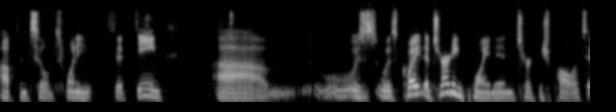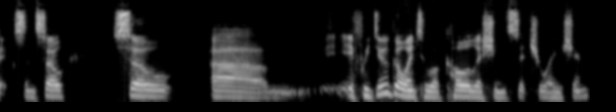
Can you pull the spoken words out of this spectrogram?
up until 2015 um, was was quite a turning point in Turkish politics. And so, so um, if we do go into a coalition situation,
